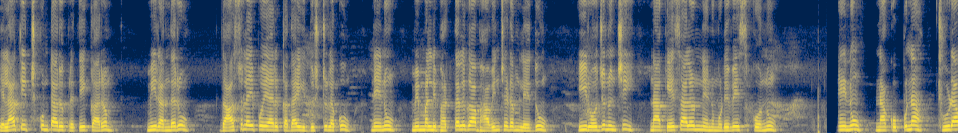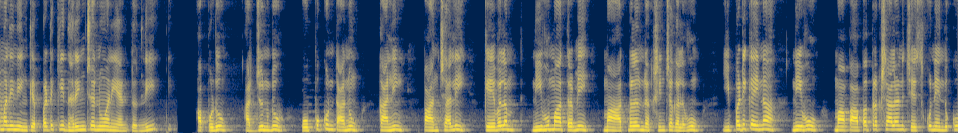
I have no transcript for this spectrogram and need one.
ఎలా తీర్చుకుంటారు ప్రతీకారం? మీరందరూ దాసులైపోయారు కదా ఈ దుష్టులకు. నేను మిమ్మల్ని భర్తలుగా భావించడం లేదు. ఈ రోజు నుంచి నా కేశాలను నేను ముడివేసుకోను. నేను నా కొప్పున చూడమని ఇంకెప్పటికీ ధరించను అని అంటుంది. అప్పుడు అర్జునుడు ఒప్పుకుంటాను కానీ పాంచాలి కేవలం నీవు మాత్రమే మా ఆత్మలను రక్షించగలవు. ఇప్పటికైనా నీవు మా పాప ప్రక్షాళన చేసుకునేందుకు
